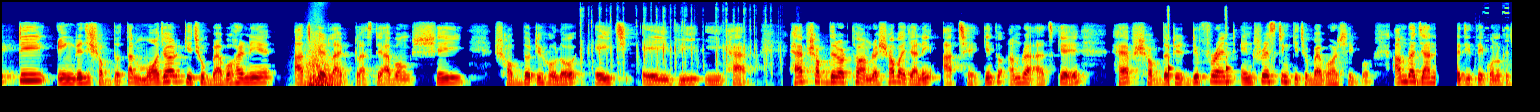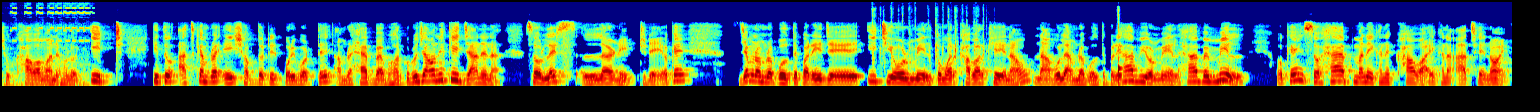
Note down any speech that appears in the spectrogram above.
একটি ইংরেজি শব্দ, তার মজার কিছু ব্যবহার নিয়ে আজকের লাইভ ক্লাসটি এবং সেই শব্দটি হলো H A V E have have শব্দের অর্থ আমরা সবাই জানি আছে, কিন্তু আমরা আজকে হ্যাভ শব্দটির ডিফারেন্ট ইন্টারেস্টিং কিছু ব্যবহার শিখব। আমরা জানি ইংরেজিতে কোনো কিছু খাওয়া মানে হলো ইট কিন্তু আজকে আমরা এই শব্দটির পরিবর্তে আমরা হ্যাভ ব্যবহার করব, যা অনেকেই জানে না। So let's learn it today okay যেমন আমরা বলতে পারি যে ইট ইওর মিল তোমার খাবার খেয়ে নাও, না বলে আমরা বলতে পারি have your meal have a meal okay so have মানে এখানে খাওয়া, এখানে আছে নয়।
